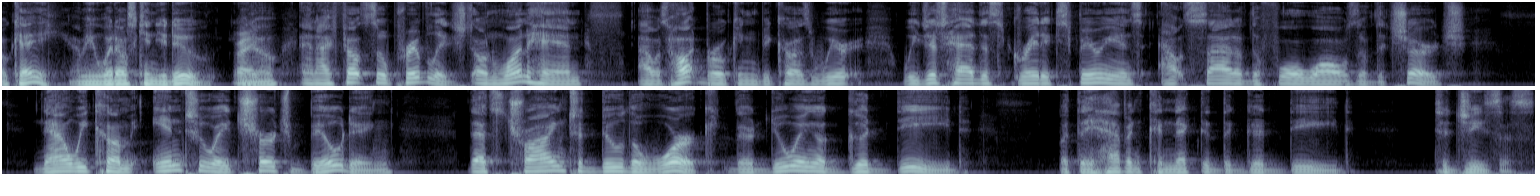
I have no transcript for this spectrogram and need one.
okay. I mean, what else can you do? Right. You know? And I felt so privileged. On one hand, I was heartbroken because we're we just had this great experience outside of the four walls of the church. Now we come into a church building that's trying to do the work. They're doing a good deed, but they haven't connected the good deed to Jesus.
